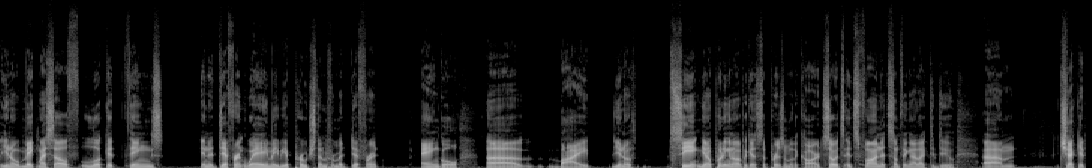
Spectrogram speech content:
you know, make myself look at things in a different way, maybe approach them from a different angle uh, by, you know, seeing, you know, putting them up against the prism of the card. So it's it's fun. It's something I like to do. Um, check it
